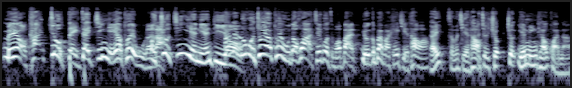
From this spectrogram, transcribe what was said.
没有，他就得在今年要退伍了啦。，哦就今年年底那如哦。果就要退伍的话，结果怎么办？有一个办法可以解套啊。哎，怎么解套？就就就严明条款呐、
